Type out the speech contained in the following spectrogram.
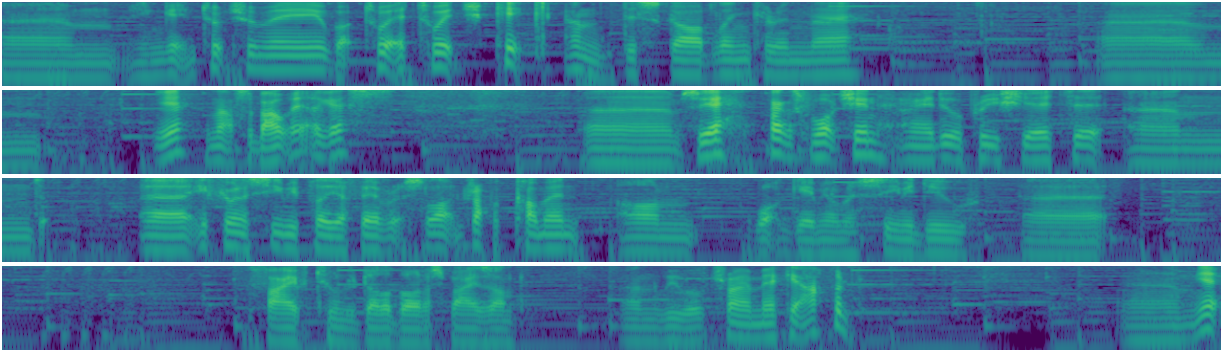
Um, you can get in touch with me. We've got Twitter, Twitch, Kick, and Discord link are in there. Um, yeah, and that's about it, I guess. Um, so yeah, thanks for watching. I do appreciate it. And uh, if you want to see me play your favourite slot, drop a comment on what game you want to see me do uh, five $200 bonus buys on and we will try and make it happen. Um, yeah,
